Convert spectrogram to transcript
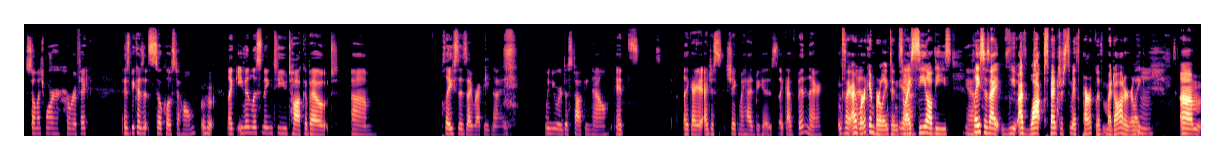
so much more horrific is because it's so close to home. Mhm. Like even listening to you talk about um places I recognize when you were just talking now, it's like I I just shake my head because like I've been there. It's like I work in Burlington, so I see all these Yeah. places. I we, I've walked Spencer Smith Park with my daughter, like Mhm. um,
